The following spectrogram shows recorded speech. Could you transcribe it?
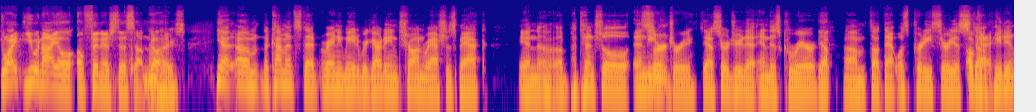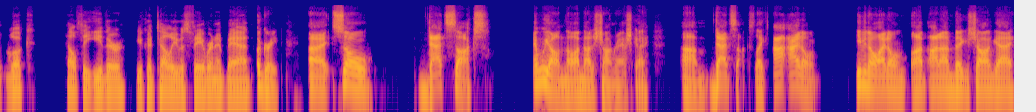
Dwight, you and I will, will finish this up. No Go ahead. Yeah, um, the comments that Randy made regarding Sean Rash's back and uh, a potential ending Surgery. yeah, surgery to end his career. Yep. Um, thought that was pretty serious stuff. Okay. He didn't look healthy either. You could tell he was favoring it bad. Agreed. Uh, so that sucks. And we all know I'm not a Sean Rash guy. Um, that sucks. Like I, I don't, even though I don't, I'm, I'm not a big Sean guy.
